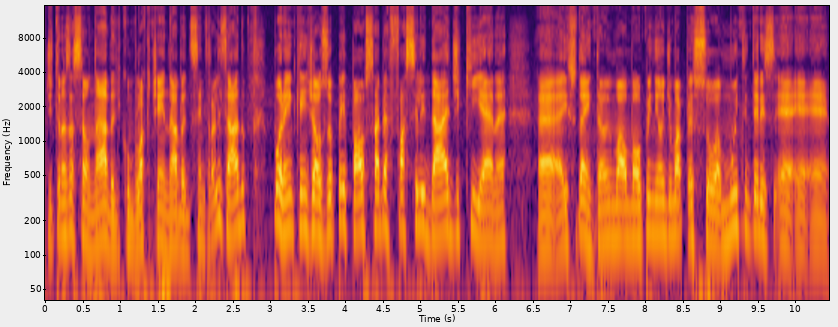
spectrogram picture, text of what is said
de transação, nada de com blockchain, nada descentralizado, porém quem já usou PayPal sabe a facilidade que é, né? É, é isso daí. Então, uma, uma, opinião de uma pessoa muito é, é, é,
